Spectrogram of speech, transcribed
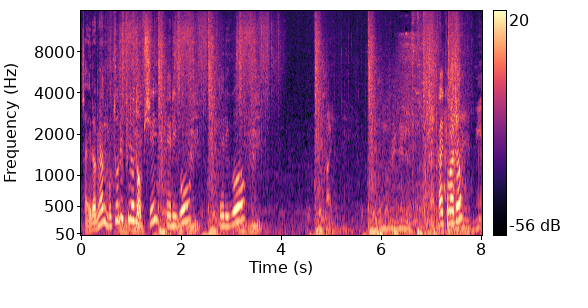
자 이러면 뭐 뚫을 필요도 없이 때리고 때리고. 자, 깔끔하죠? 위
